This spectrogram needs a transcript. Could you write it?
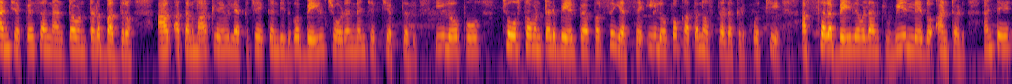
అని చెప్పేసి అని అంటూ ఉంటాడు భద్రం. ఆ- అతని మాటలు ఏమి లెక్క చేయకండి. ఇదిగో బెయిల్ చూడండి అని చెప్పి చెప్తుంది. ఈలోపు చూస్తూ ఉంటాడు బెయిల్ పేపర్స్ ఎస్ఐ ఈలోపు ఒక అతను వస్తాడు అక్కడికి వచ్చి అస్సలు బెయిల్ ఇవ్వడానికి వీలు లేదు అంటాడు. అంటే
